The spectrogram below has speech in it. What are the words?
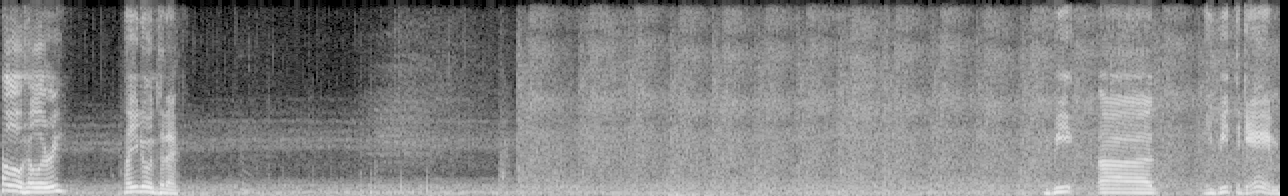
Hello, Hillary. How you doing today? Uh, you beat the game.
